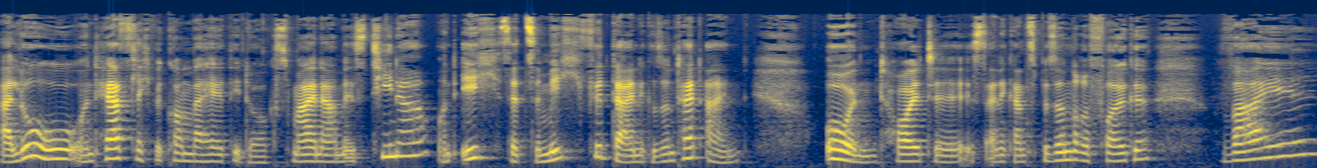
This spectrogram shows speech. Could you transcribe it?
Hallo und herzlich willkommen bei Healthy Dogs. Mein Name ist Tina und ich setze mich für deine Gesundheit ein. Und heute ist eine ganz besondere Folge, weil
